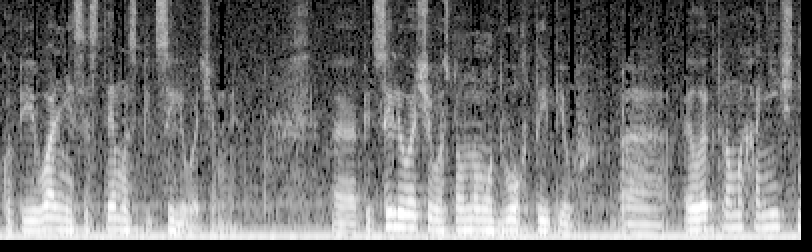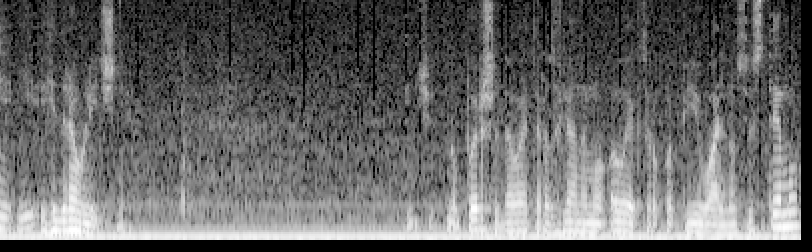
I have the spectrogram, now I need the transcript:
копіювальні системи з підсилювачами. Е, Підсилювачі в основному двох типів електромеханічні і гідравлічні. Ну, перше, давайте розглянемо електрокопіювальну систему.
